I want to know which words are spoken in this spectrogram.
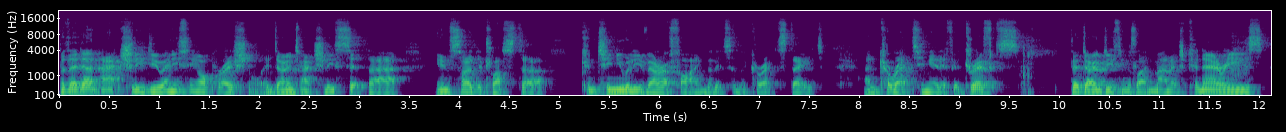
but they don't actually do anything operational. They don't actually sit there inside the cluster, continually verifying that it's in the correct state and correcting it if it drifts. They don't do things like manage canaries.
